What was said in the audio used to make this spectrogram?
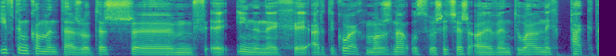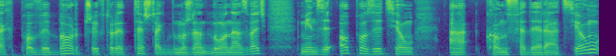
i w tym komentarzu, też w innych artykułach można usłyszeć też o ewentualnych paktach powyborczych, które też tak by można było nazwać, między opozycją a Konfederacją,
